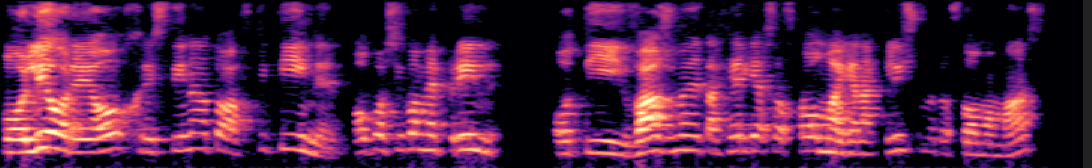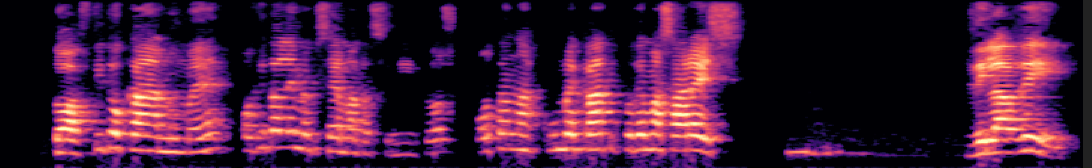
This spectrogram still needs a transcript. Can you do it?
Πολύ ωραίο. Χριστίνα, το αυτή τι είναι; Όπως είπαμε πριν, ότι βάζουμε τα χέρια στο στόμα για να κλείσουμε το στόμα μας. Το αυτή το κάνουμε, όχι όταν λέμε ψέματα συνήθως, όταν ακούμε κάτι που δεν μας αρέσει. Δηλαδή,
